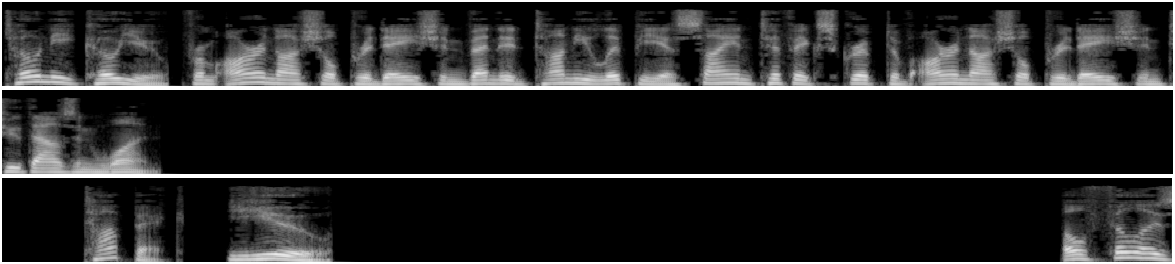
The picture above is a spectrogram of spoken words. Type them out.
Tony Koyu, from Arunachal Pradesh invented Tani Lipi a scientific script of Arunachal Pradesh in 2001. U Ulfilas,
